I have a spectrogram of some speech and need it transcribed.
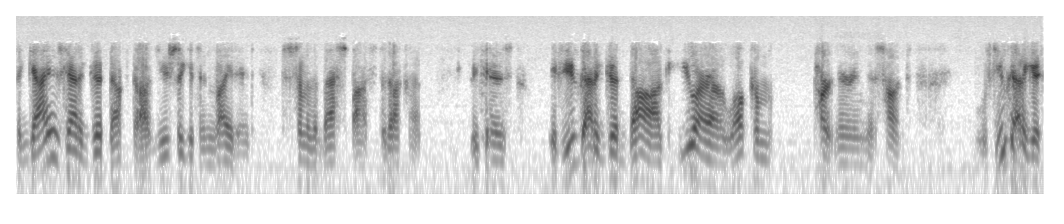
the guy who's got a good duck dog usually gets invited to some of the best spots to duck hunt because if you've got a good dog, you are a welcome partner in this hunt. If you've got a good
